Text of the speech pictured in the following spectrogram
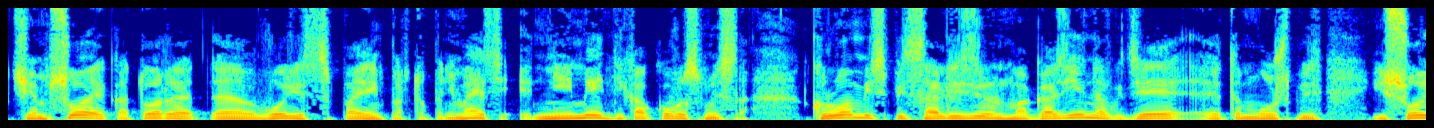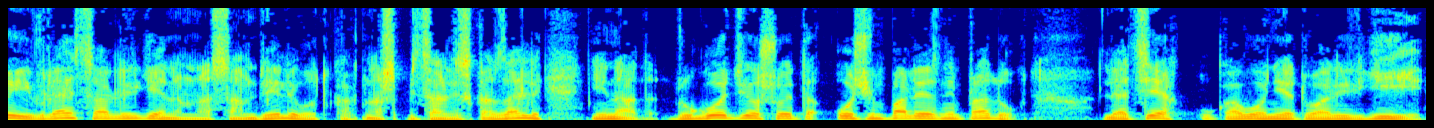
чем соя, которая э, вводится по импорту, понимаете? Не имеет никакого смысла. Кроме специализированных магазинов, где это может быть... И соя является аллергеном, на самом деле, вот как наши специалисты сказали, не надо. Другое дело, что это очень полезный продукт. Для тех, у кого нет аллергии,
